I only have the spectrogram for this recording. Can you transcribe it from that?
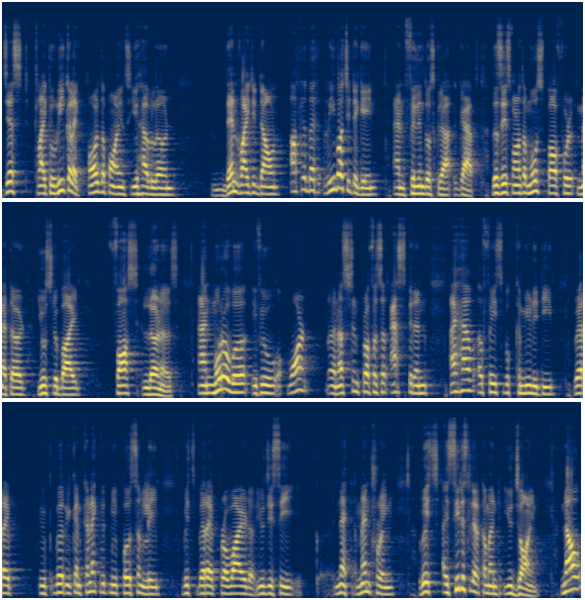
just try to recollect all the points you have learned. Then write it down. After that, rewatch it again and fill in those gaps. This is one of the most powerful method used by fast learners. And moreover, if you want an assistant professor aspirant, I have a Facebook community where I where you can connect with me personally, which where I provide UGC net mentoring, which I seriously recommend you join. Now,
